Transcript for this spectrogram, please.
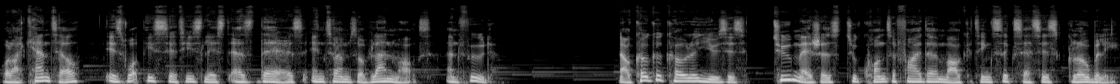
What I can tell is what these cities list as theirs in terms of landmarks and food. Now, Coca Cola uses two measures to quantify their marketing successes globally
